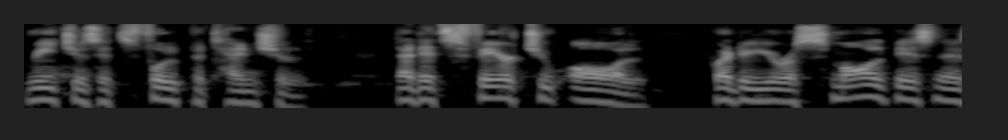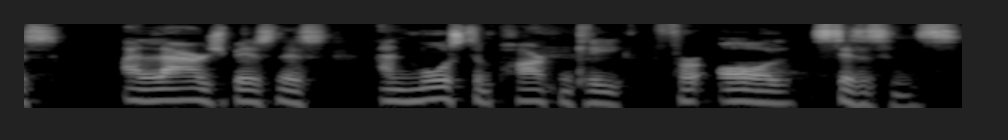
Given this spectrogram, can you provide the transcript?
reaches its full potential, that it's fair to all, whether you're a small business, a large business, and most importantly, for all citizens.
